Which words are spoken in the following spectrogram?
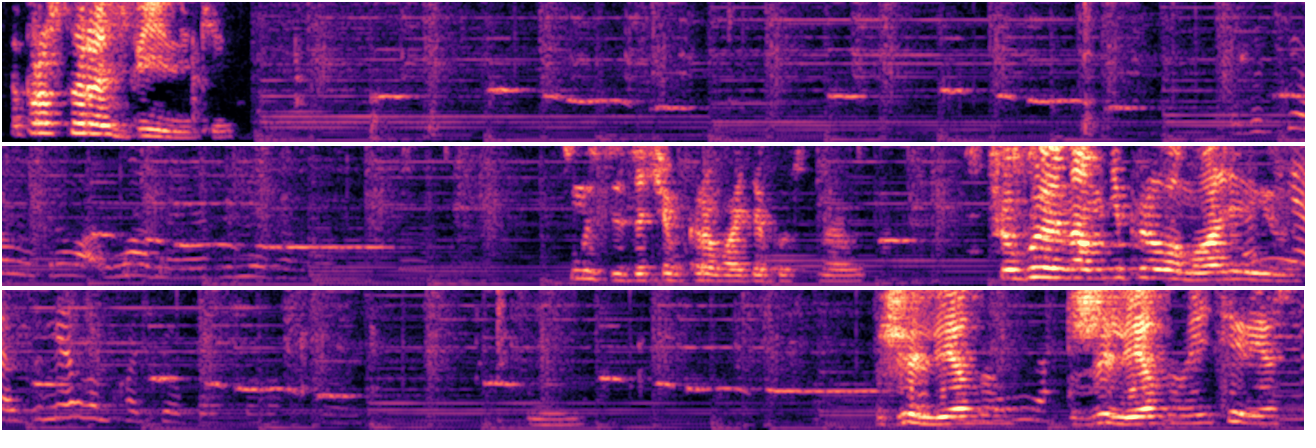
Это просто разбийники. А зачем открывать? Ладно, я железом. В смысле, зачем кровать обустраивать? Чтобы нам не проломали Ну, ее. не, железом хотел просто. М. Железом. Железом, интересно.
